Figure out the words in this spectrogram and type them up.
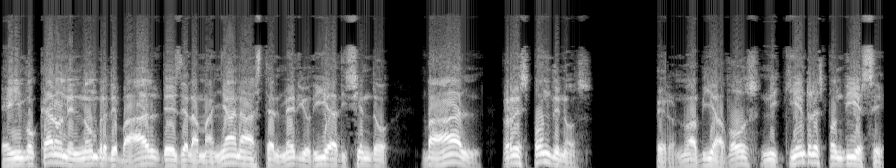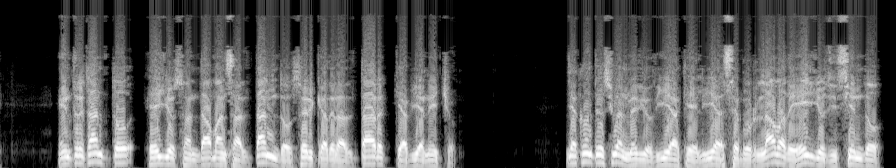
e invocaron el nombre de Baal desde la mañana hasta el mediodía, diciendo, Baal, respóndenos. Pero no había voz ni quien respondiese. Entre tanto, ellos andaban saltando cerca del altar que habían hecho. Y aconteció al mediodía que Elías se burlaba de ellos, diciendo,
